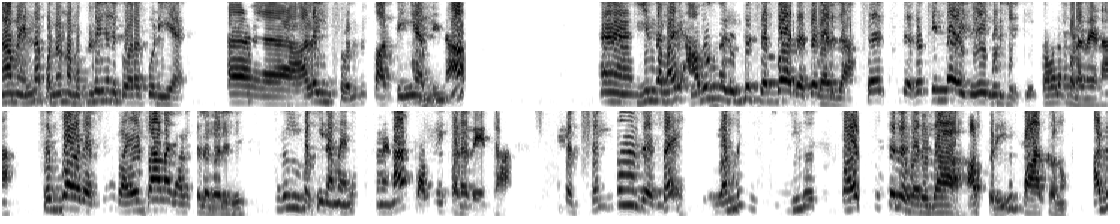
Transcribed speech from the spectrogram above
நாம என்ன பண்ணோம் நம்ம பிள்ளைங்களுக்கு வரக்கூடிய அலைன்ஸ் வந்து பாத்தீங்க அப்படின்னா ஆஹ் இந்த மாதிரி அவங்களுக்கு செவ்வாய் தசை வருதா? செவ்வாய் தசை சின்ன வயசுலயே முடிஞ்சிருச்சு. கவலைப்பட வேணாம். செவ்வாய் தசை வயசான காலத்துல வருது. இதையும் பத்தி நம்ம என்ன பண்ணணும்னா கவலைப்பட வேண்டாம். செவ்வாய் தசை வந்து வந்து பருவத்துல வருதா அப்படின்னு பார்க்கணும். அது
